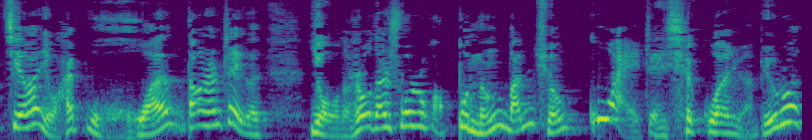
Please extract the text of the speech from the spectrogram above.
借完以后还不还。当然，这个有的时候咱说实话不能完全怪这些官员。比如说，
